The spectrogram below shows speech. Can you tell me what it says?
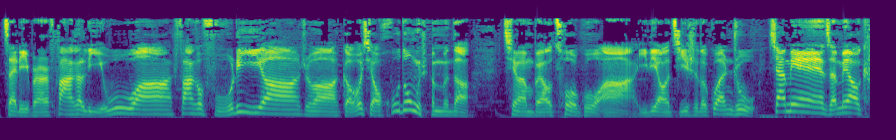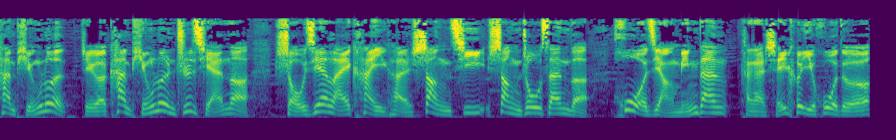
在里边发个礼物啊，发个福利呀，是吧？搞个小互动什么的，千万不要错过啊！一定要及时的关注。下面咱们要看评论，这个看评论之前呢，首先来看一看上期上周三的获奖名。名单，看看谁可以获得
